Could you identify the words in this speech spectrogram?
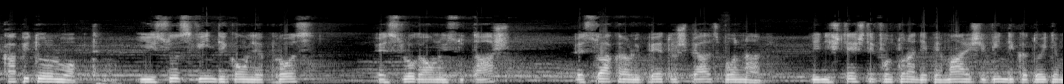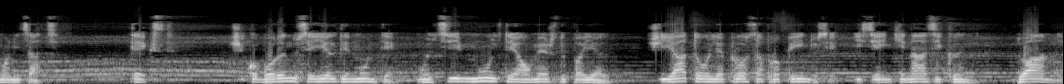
Capitolul 8 Iisus vindecă un lepros, pe sluga unui sutaș, pe soacra lui Petru și pe alți bolnavi. Liniștește furtuna de pe mare și vindecă doi demonizați. Text Și coborându-se el din munte, mulțimi multe au mers după el. Și iată un lepros apropiindu-se, îi se închina zicând, Doamne,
